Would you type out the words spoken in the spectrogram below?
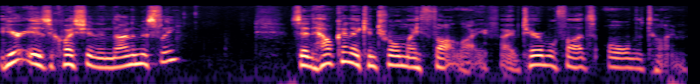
Here is a question anonymously. Said, how can I control my thought life? I have terrible thoughts all the time.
